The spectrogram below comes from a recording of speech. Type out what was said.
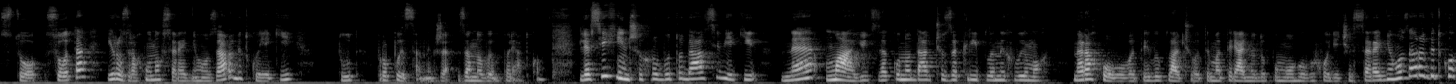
100 сота і розрахунок середнього заробітку, який тут прописаний вже за новим порядком. Для всіх інших роботодавців, які не мають законодавчо закріплених вимог. Нараховувати і виплачувати матеріальну допомогу, виходячи з середнього заробітку,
